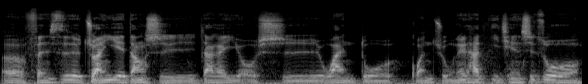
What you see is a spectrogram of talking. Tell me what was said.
呃粉丝的专业，当时大概有十万多关注，因为他以前是做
